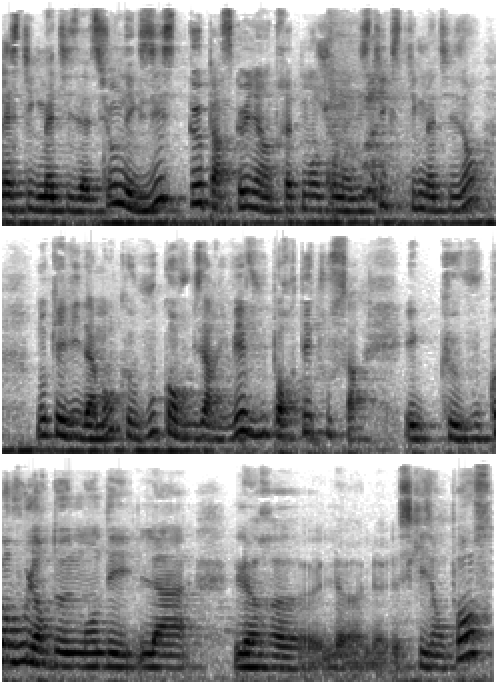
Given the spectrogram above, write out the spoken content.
la stigmatisation n'existe que parce qu'il y a un traitement journalistique stigmatisant. Donc évidemment que vous, quand vous arrivez, vous portez tout ça. Et que vous, quand vous leur demandez leur, ce qu'ils en pensent,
